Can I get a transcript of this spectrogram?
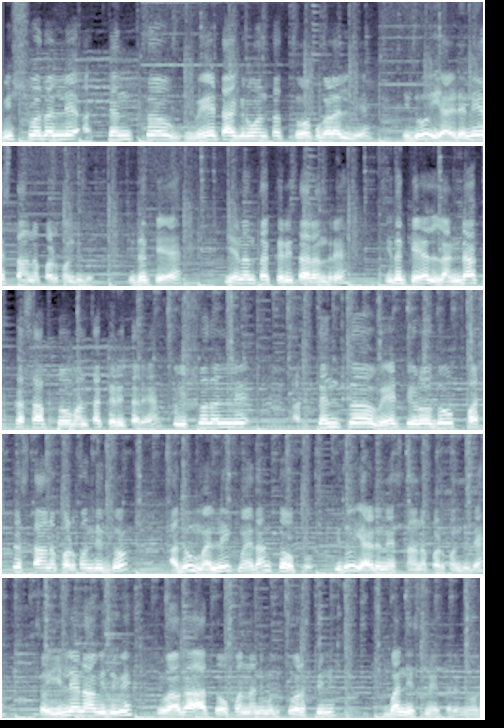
ವಿಶ್ವದಲ್ಲೇ ಅತ್ಯಂತ ವೇಟ್ ಆಗಿರುವಂಥ ತೋಪುಗಳಲ್ಲಿ ಇದು ಎರಡನೇ ಸ್ಥಾನ ಪಡ್ಕೊಂಡಿದೆ. ಇದಕ್ಕೆ ಏನಂತ ಕರೀತಾರಂದ್ರೆ, ಇದಕ್ಕೆ ಲಂಡಾಕ್ ಕಸಾಬ್ ತೋಪ್ ಅಂತ ಕರೀತಾರೆ. ವಿಶ್ವದಲ್ಲಿ ಅತ್ಯಂತ ವೇಟ್ ಇರೋದು ಫಸ್ಟ್ ಸ್ಥಾನ ಪಡ್ಕೊಂಡಿದ್ದು ಅದು ಮಲ್ಲಿಕ್ ಮೈದಾನ್ ತೋಪು. ಇದು ಎರಡನೇ ಸ್ಥಾನ ಪಡ್ಕೊಂಡಿದೆ. ಸೊ ಇಲ್ಲೇ ನಾವಿದ್ದೀವಿ. ಇವಾಗ ಆ ತೋಪನ್ನು ನಿಮಗೆ ತೋರಿಸ್ತೀನಿ. ಬನ್ನಿ ಸ್ನೇಹಿತರೆ ನೋಡ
